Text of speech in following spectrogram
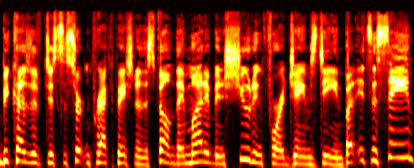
because of just a certain preoccupation in this film, they might have been shooting for a James Dean, but it's the same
